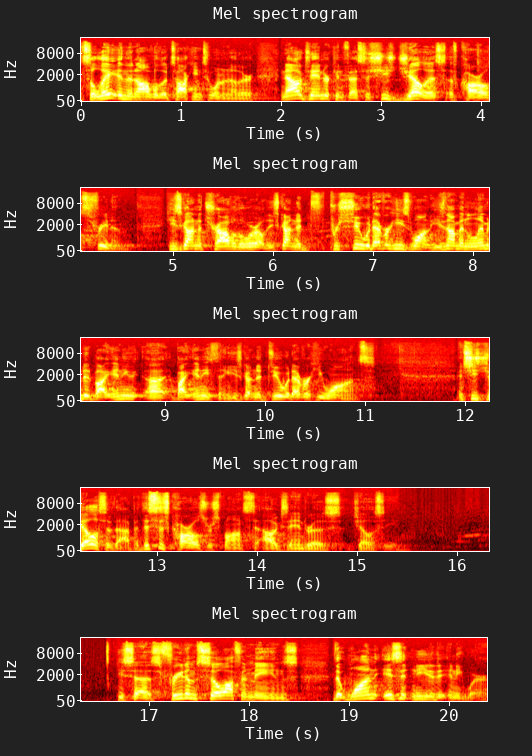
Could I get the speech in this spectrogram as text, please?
And so late in the novel, they're talking to one another, and Alexandra confesses she's jealous of Carl's freedom. He's gotten to travel the world. He's gotten to pursue whatever he's wanted. He's not been limited by, any, uh, by anything. He's gotten to do whatever he wants. And she's jealous of that. But this is Carl's response to Alexandra's jealousy. He says, Freedom so often means that one isn't needed anywhere.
